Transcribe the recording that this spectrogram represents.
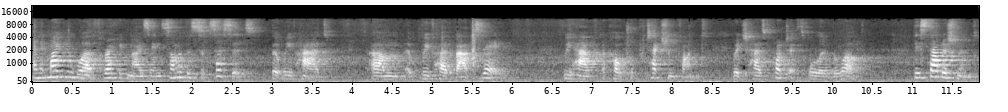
and it might be worth recognising some of the successes that we've had, um, we've heard about today. We have a cultural protection fund, which has projects all over the world. The establishment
